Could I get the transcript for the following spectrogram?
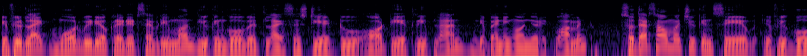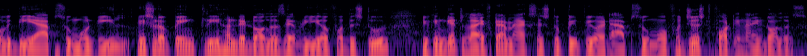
If you'd like more video credits every month, you can go with license tier 2 or tier 3 plan depending on your requirement. So that's how much you can save if you go with the AppSumo deal. Instead of paying $300 every year for this tool, you can get lifetime access to Pipio at AppSumo for just $49.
